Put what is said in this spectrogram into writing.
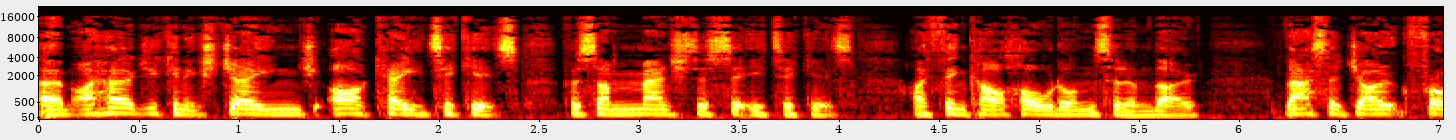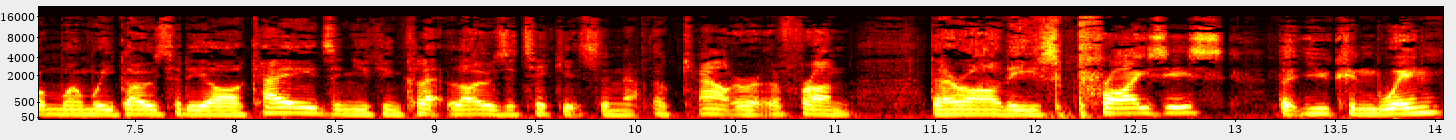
Um, I heard you can exchange arcade tickets for some Manchester City tickets. I think I'll hold on to them though. That's a joke from when we go to the arcades and you can collect loads of tickets and at the counter at the front there are these prizes that you can win,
